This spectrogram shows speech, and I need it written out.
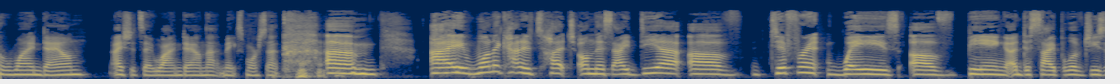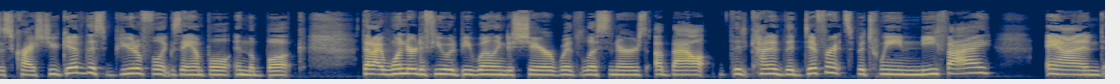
or wind down, I should say wind down. That makes more sense. um, I want to kind of touch on this idea of different ways of being a disciple of Jesus Christ. You give this beautiful example in the book that I wondered if you would be willing to share with listeners about the kind of the difference between Nephi and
